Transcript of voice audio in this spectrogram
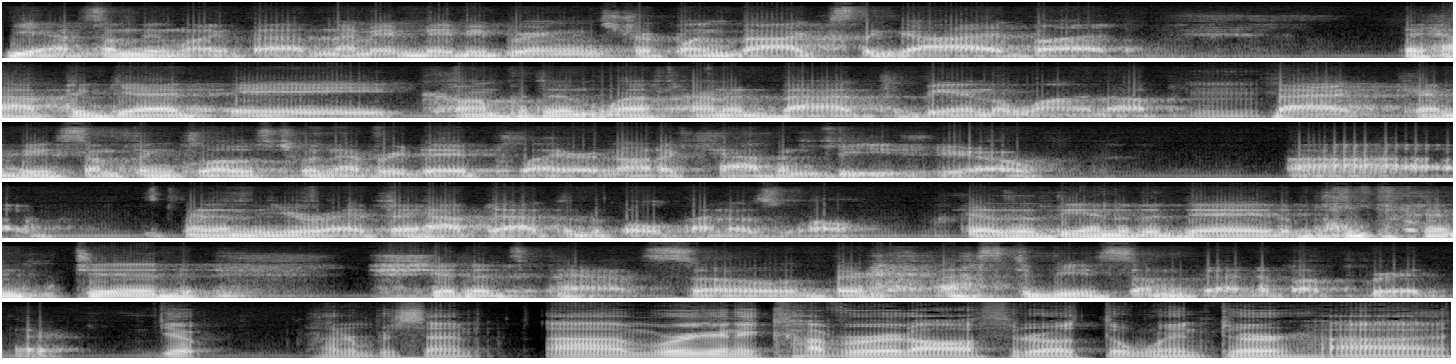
Yeah, something like that. And I mean, maybe bringing Stripling back's the guy, but they have to get a competent left-handed bat to be in the lineup mm. that can be something close to an everyday player, not a Cavan Biggio. Uh, and then you're right, they have to add to the bullpen as well. Because at the end of the day, the bullpen did shit its pants. So there has to be some kind of upgrade there. Yep. 100%. Um, we're going to cover it all throughout the winter. Uh,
